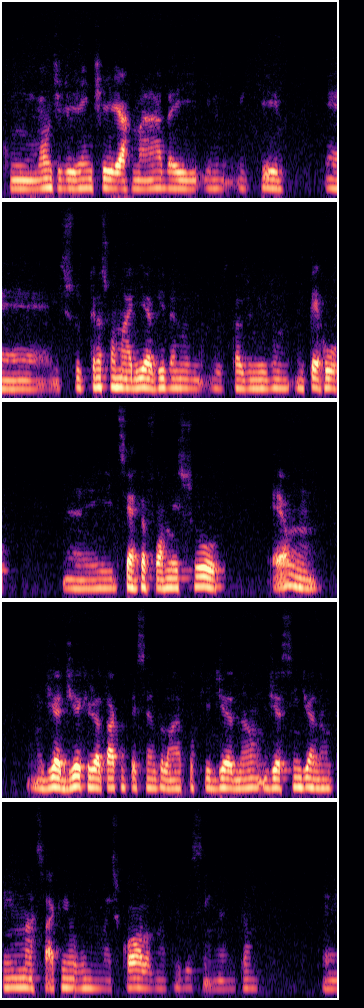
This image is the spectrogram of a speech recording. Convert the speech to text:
com, um monte de gente armada e que é, isso transformaria a vida no, nos Estados Unidos um, um terror. Né? E, de certa forma, isso é um, um dia a dia que já está acontecendo lá, porque dia não, dia sim, dia não, tem um massacre em alguma escola, alguma coisa assim, né? Então, é,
